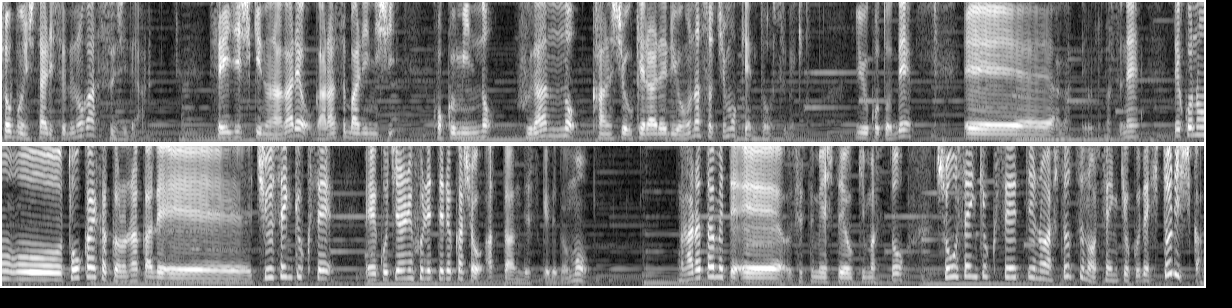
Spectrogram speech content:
処分したりするのが筋である。政治資金の流れをガラス張りにし、国民の普段の監視を受けられるような措置も検討すべきということで、えー、上がっておりますね。で、この党改革の中で、えー、中選挙区制、えー、こちらに触れている箇所あったんですけれども、改めて、えー、説明しておきますと、小選挙区制っていうのは一つの選挙区で一人しか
